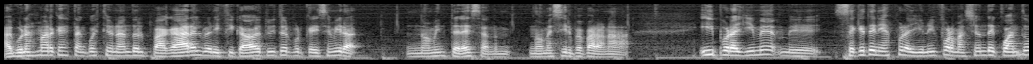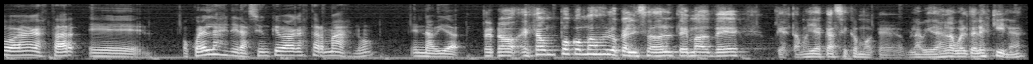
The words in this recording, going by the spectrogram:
algunas marcas están cuestionando el pagar el verificado de Twitter porque dice, mira, no me interesa, no, me sirve para nada. Y por allí me, sé que tenías por allí una información de cuánto van a gastar eh, o cuál es la generación que va a gastar más, ¿no? En Navidad. Pero está un poco más localizado el tema de que estamos ya casi como que Navidad es la vuelta de la esquina.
